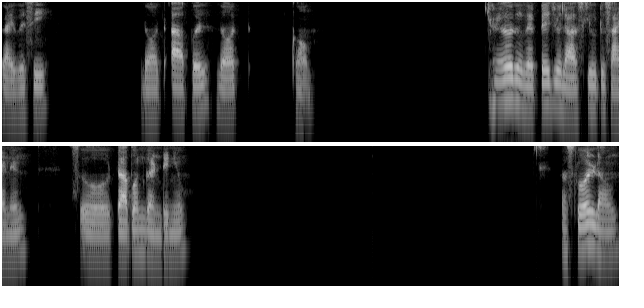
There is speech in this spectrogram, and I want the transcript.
privacy.apple.com. Here the webpage will ask you to sign in, so tap on continue Now scroll down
